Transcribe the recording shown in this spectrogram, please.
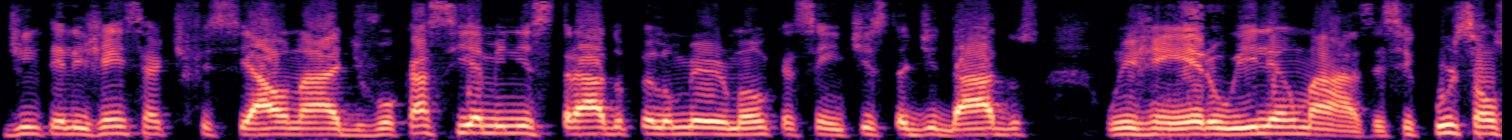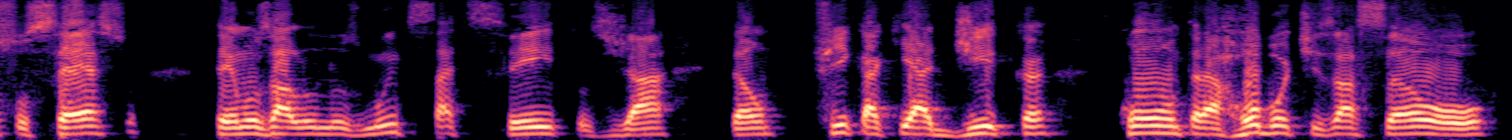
de inteligência artificial na advocacia, ministrado pelo meu irmão, que é cientista de dados, o engenheiro William Mas. Esse curso é um sucesso, temos alunos muito satisfeitos já, então fica aqui a dica contra a robotização ou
